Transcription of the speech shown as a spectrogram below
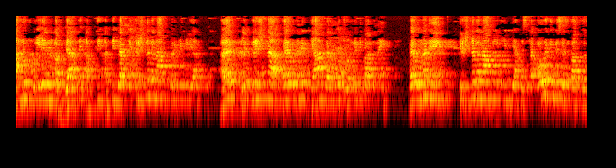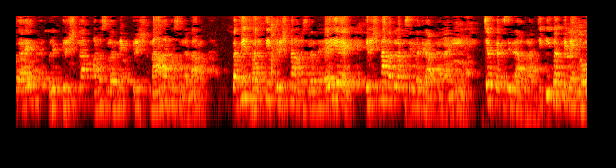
अनुकूलेन अभ्याति अति अतिव्याप्ति कृष्ण का नाम पर क्यों लिया? कृष्ण, फिर उन्होंने ज्ञान कर्म को छोड़ने की बात नहीं। फिर उन्होंने कृष्ण का नाम क्यों किया इसमें और एक विशेष बात होता है, बोले, कृष्ण अनुसलन कृष्णानुसलनम तभी भक्ति कृष्ण अनुसलन है ये। कृष्णा मतलब श्रीमती राधा रानी जब तक श्री राधा जी की भक्ति नहीं हो,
